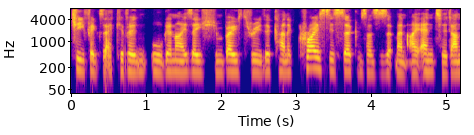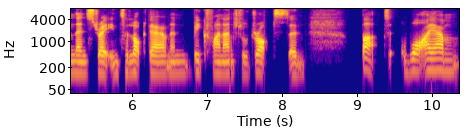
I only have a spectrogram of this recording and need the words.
chief executive of an organization, both through the kind of crisis circumstances that meant I entered and then straight into lockdown and big financial drops. And but what I am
